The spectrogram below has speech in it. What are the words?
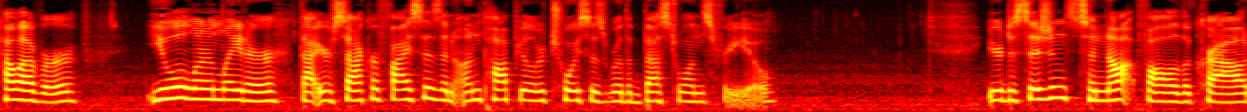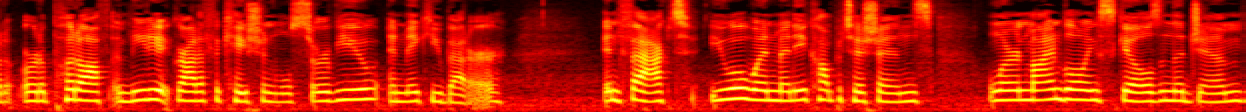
However, you will learn later that your sacrifices and unpopular choices were the best ones for you. Your decisions to not follow the crowd or to put off immediate gratification will serve you and make you better. In fact, you will win many competitions learn mind blowing skills in the gym,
